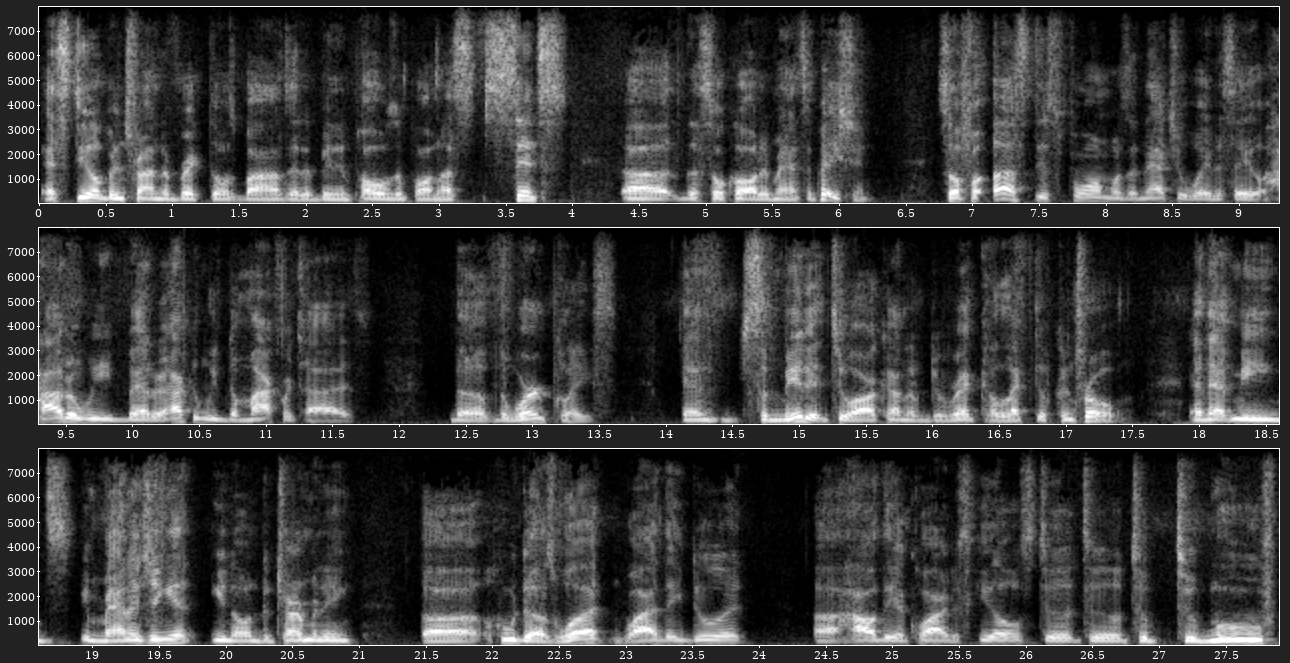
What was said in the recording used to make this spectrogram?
and still been trying to break those bonds that have been imposed upon us since uh, the so-called emancipation. So for us, this form was a natural way to say, how do we better, how can we democratize the the workplace and submit it to our kind of direct collective control? And that means managing it, you know, determining uh, who does what, why they do it, uh, how they acquire the skills to to to to move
